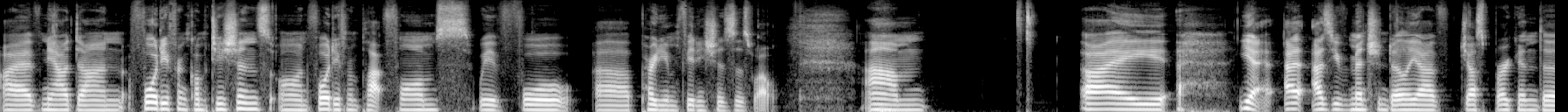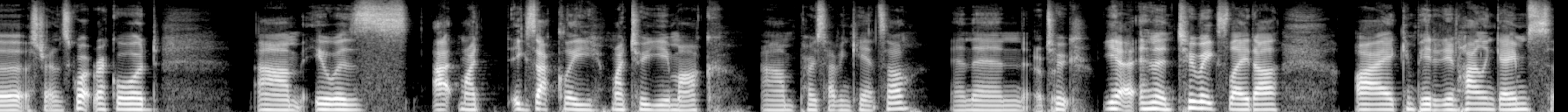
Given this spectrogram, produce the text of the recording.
I've now done four different competitions on four different platforms with four uh, podium finishes as well. Um, I, yeah, a- as you've mentioned earlier, I've just broken the Australian squat record. Um, it was at my exactly my two year mark um, post having cancer, and then two, yeah, and then two weeks later, I competed in Highland Games.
